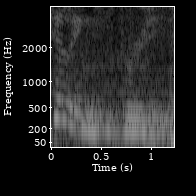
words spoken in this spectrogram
Killing spree.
